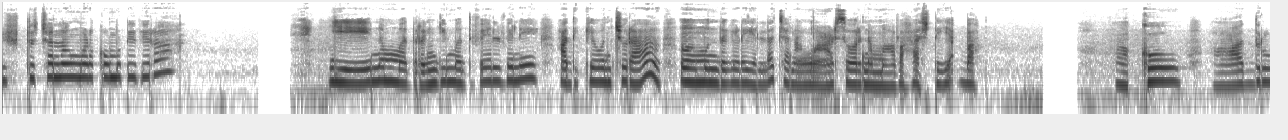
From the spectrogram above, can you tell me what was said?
ಇಷ್ಟು ಚೆನ್ನಾಗಿ ಮಾಡ್ಕೊಂಬಿಟ್ಟಿದ್ದೀರಾ? ಏ ನಮ್ಮ ಮದ್ರಂಗಿ ಮದುವೆ ಅಲ್ವೇನೆ ಅದಕ್ಕೆ ಒಂಚೂರ ಮುಂದಗಡೆ ಎಲ್ಲ ಚೆನ್ನಾಗಿ ಮಾಡಿಸೋರು ನಮ್ಮ ಮಾವ ಅಷ್ಟೇ. ಬಾ. ಅಕ್ಕೋ, ಆದ್ರೂ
